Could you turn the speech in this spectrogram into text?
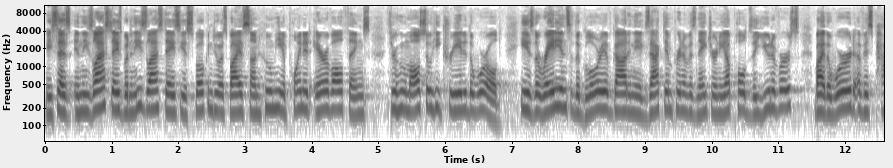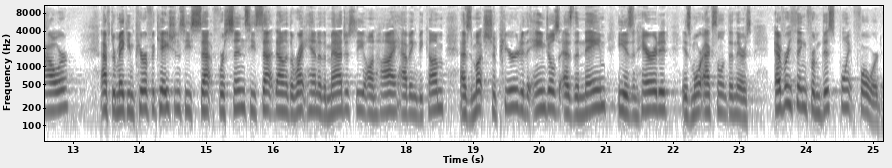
He says, In these last days, but in these last days, he has spoken to us by his Son, whom he appointed heir of all things, through whom also he created the world. He is the radiance of the glory of God and the exact imprint of his nature, and he upholds the universe by the word of his power. After making purifications he sat for sins, he sat down at the right hand of the majesty on high, having become as much superior to the angels as the name he has inherited is more excellent than theirs. Everything from this point forward,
